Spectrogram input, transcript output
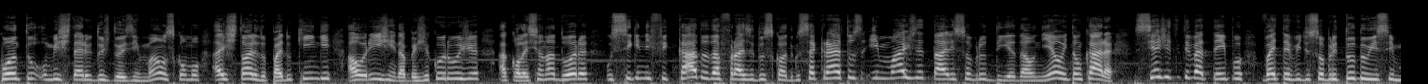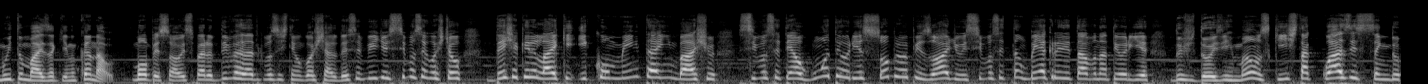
quanto o mistério dos dois irmãos, como a história do pai do King, a origem da Beija Coruja, a colecionadora, o significado da frase dos códigos secretos e mais detalhes sobre o dia da união. Então, cara, se a gente tiver tempo, vai ter vídeo sobre tudo isso e muito mais aqui no canal. Bom, pessoal, espero de verdade que vocês tenham gostado desse vídeo. E se você gostou, deixa aquele like e comenta aí embaixo se você tem alguma teoria sobre o episódio e se você também acreditava na teoria dos dois irmãos, que está quase sendo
